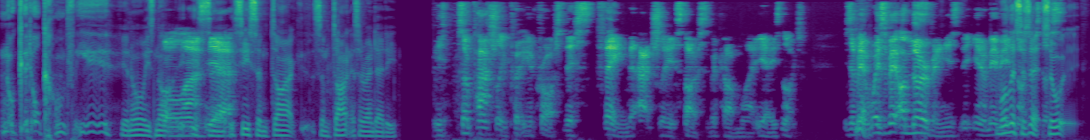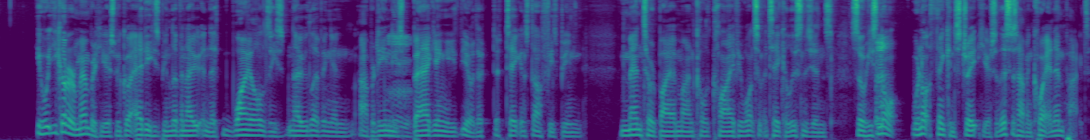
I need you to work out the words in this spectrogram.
no good will come for you. You know he's not. Well, that- he's, uh, yeah. he sees some dark some darkness around Eddie. He's so passionately putting across this thing that actually it starts to become like, yeah, he's not. He's a bit. Yeah. It's a bit unnerving. He's, you know, maybe. well, this is it. So, what you got to remember here is we've got Eddie who's been living out in the wilds. He's now living in Aberdeen. He's Mm. begging. He, you know, they're, they're taking stuff. He's been mentored by a man called Clive. He wants him to take hallucinogens. So he's Yeah. not. We're not thinking straight here. So this is having quite an impact.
